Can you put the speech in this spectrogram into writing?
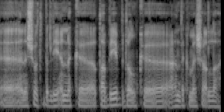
أنا شفت باللي أنك طبيب donc عندك ما شاء الله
